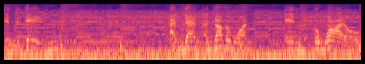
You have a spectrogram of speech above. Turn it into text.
in the game, and then another one in the wild.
